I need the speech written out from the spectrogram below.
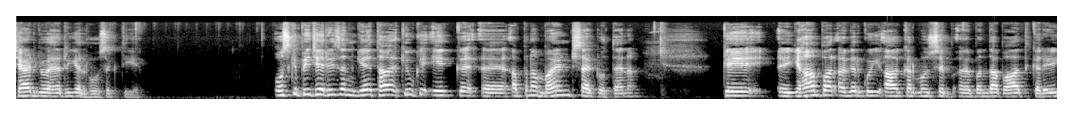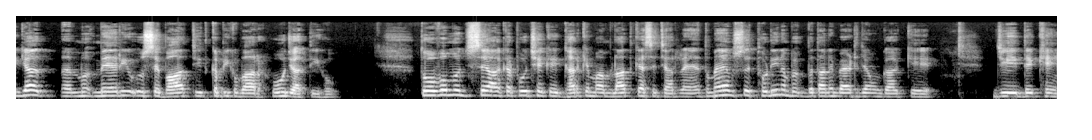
چیٹ جو ہے ریئل ہو سکتی ہے۔ اس کے پیچھے ریزن یہ تھا کیونکہ ایک اپنا مائنڈ سیٹ ہوتا ہے نا کہ یہاں پر اگر کوئی آ کر مجھ سے بندہ بات کرے یا میری اس سے بات چیت کبھی کبھار ہو جاتی ہو، تو وہ مجھ سے آ کر پوچھے کہ گھر کے معاملات کیسے چل رہے ہیں، تو میں اس سے تھوڑی نا بتانے بیٹھ جاؤں گا کہ جی دیکھیں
